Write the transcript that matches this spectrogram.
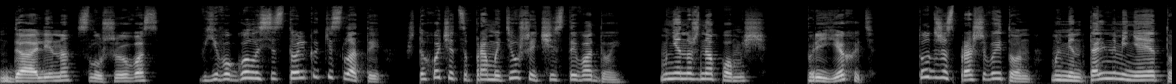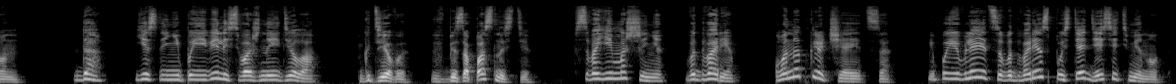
«Да, Алина, слушаю вас». В его голосе столько кислоты, что хочется промыть уши чистой водой. «Мне нужна помощь». «Приехать?» Тут же спрашивает он, моментально меняя тон. «Да, если не появились важные дела». «Где вы? В безопасности?» «В своей машине, во дворе». Он отключается и появляется во дворе спустя десять минут.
